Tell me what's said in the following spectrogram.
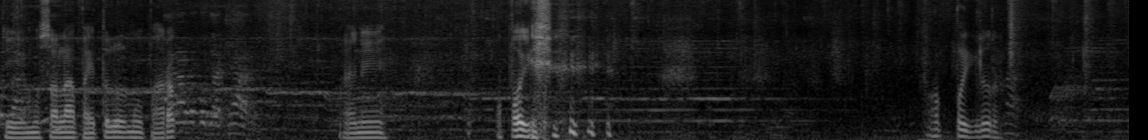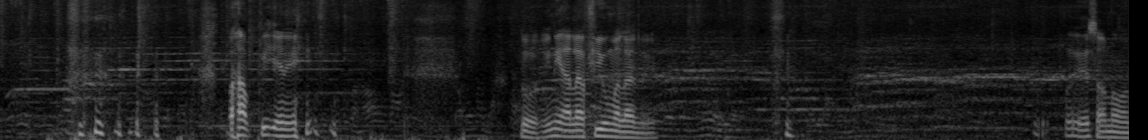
di Musola Baitul Mubarak. Nah, ini apa ini? apa ini lur? Papi ini. Tuh, ini ala view malah nih. Oh ya sono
